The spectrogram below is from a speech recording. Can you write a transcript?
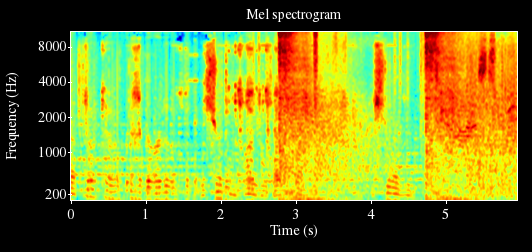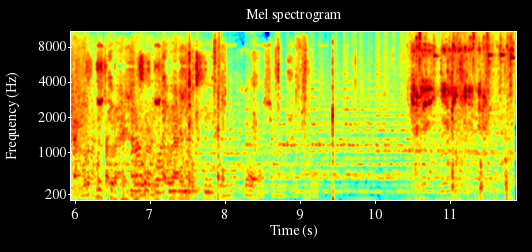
Еще Артем, я же говорю, еще один двойник. Еще один. Бля, еле-еле.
